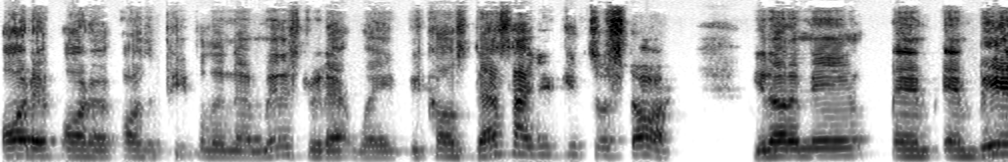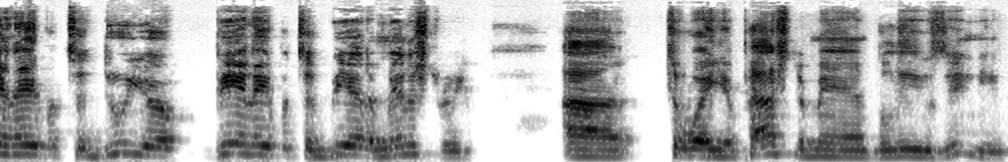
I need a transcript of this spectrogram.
or the or the or the people in their ministry that way because that's how you get your start. You know what I mean? And and being able to do your being able to be at a ministry uh to where your pastor man believes in you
